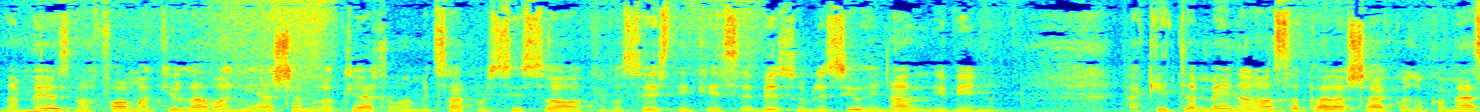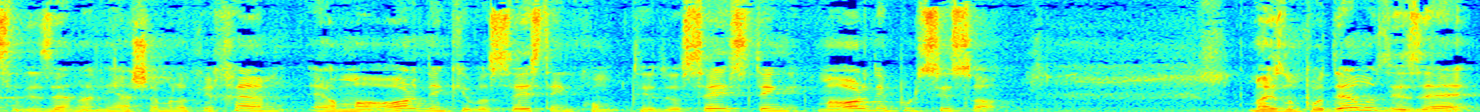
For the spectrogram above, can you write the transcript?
Da mesma forma que lá o Ani Hashem Elokecha é uma mitzvah por si só, que vocês têm que receber sobre si o reinado divino, aqui também na nossa paraxá, quando começa dizendo Ani Hashem Elokechem, é uma ordem que vocês têm, que vocês têm uma ordem por si só. Mas não podemos dizer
